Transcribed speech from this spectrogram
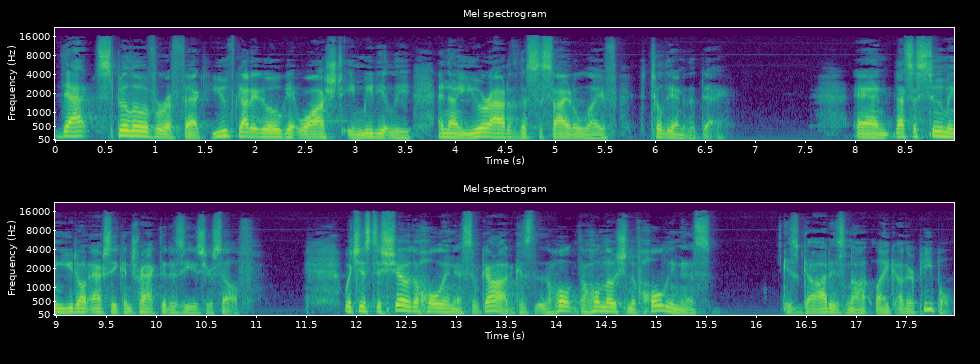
that spillover effect, you've got to go get washed immediately. And now you're out of the societal life till the end of the day. And that's assuming you don't actually contract the disease yourself, which is to show the holiness of God, because the whole, the whole notion of holiness is God is not like other people.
